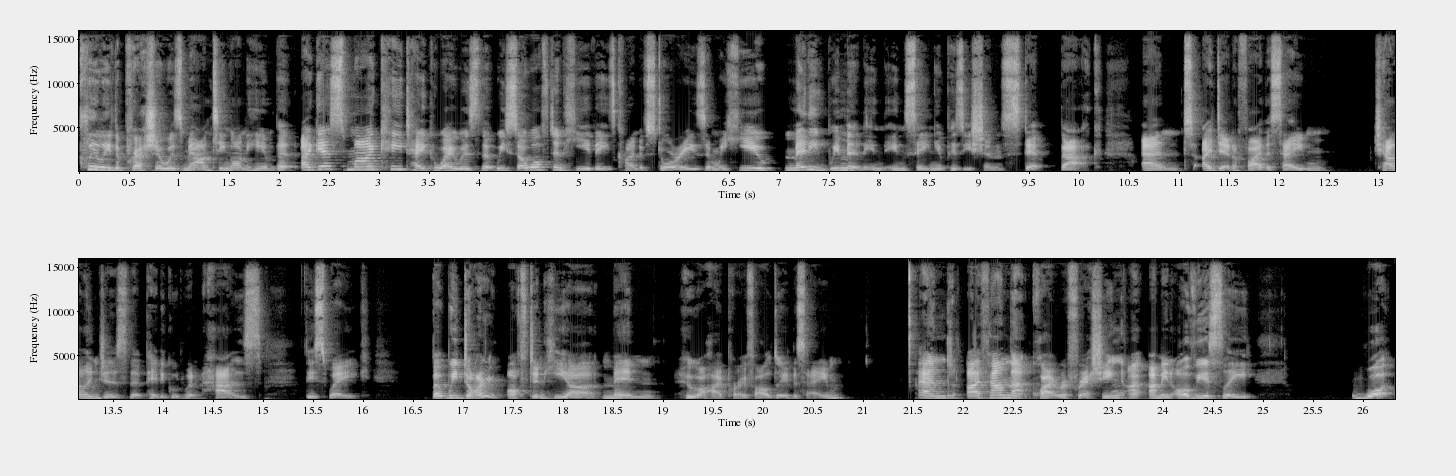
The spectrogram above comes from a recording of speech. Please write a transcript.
clearly the pressure was mounting on him. But I guess my key takeaway was that we so often hear these kind of stories and we hear many women in, in senior positions step back and identify the same challenges that Peter Gutwein has this week. But we don't often hear men who are high profile do the same. And I found that quite refreshing. I, I mean, obviously, what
